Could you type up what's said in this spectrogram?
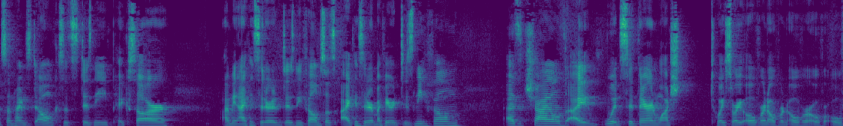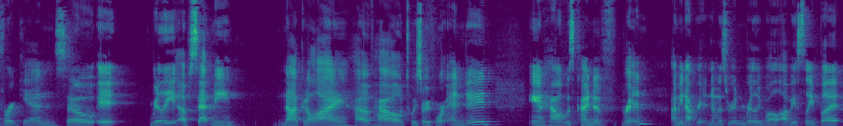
sometimes don't because it's Disney Pixar. I mean, I consider it a Disney film, so I consider it my favorite Disney film. As a child, I would sit there and watch Toy Story over and over and over and over over again. So it really upset me, not gonna lie, of how Toy Story 4 ended and how it was kind of written. I mean, not written, it was written really well, obviously, but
